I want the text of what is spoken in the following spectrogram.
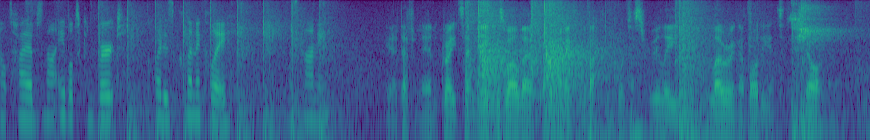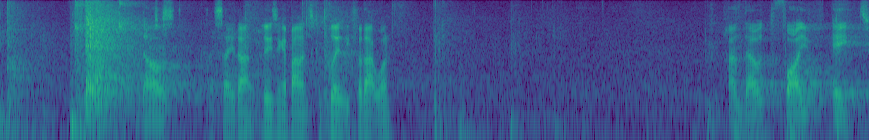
El Tayeb's not able to convert quite as clinically as Hani. Yeah, definitely. And great technique as well there from Hani from the back of the court. Just really lowering her body into the shot. Down. As I say, that losing a balance completely for that one. Handout five eight.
